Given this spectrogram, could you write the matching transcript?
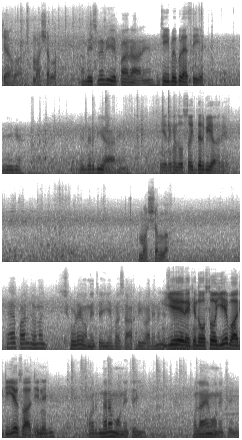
क्या बात है माशाल्लाह। अब इसमें भी ये पर आ रहे हैं। जी बिल्कुल ऐसे ही है। ठीक है। इधर भी आ रहे हैं। ये देखें दोस्तों इधर भी आ रहे हैं। माशाल्लाह। ये पर जो ना छोड़े होने चाहिए बस आखिरी वाले जिस ये देखें दोस्तों ये बात की है उस्ताद जी ने। और नरम होने चाहिए मुलायम होने चाहिए।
